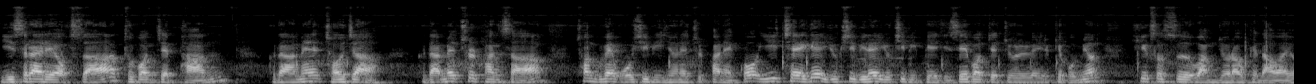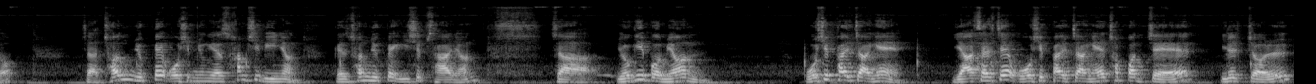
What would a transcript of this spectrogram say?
이스라엘의 역사 두 번째 판, 그 다음에 저자, 그 다음에 출판사 1952년에 출판했고 이 책의 61에 62페이지 세 번째 줄에 이렇게 보면 힉소스 왕조라고 이렇게 나와요. 자, 1656년에서 32년, 그래서 1624년. 자, 여기 보면 58장에 야셀제 58장의 첫 번째 1절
